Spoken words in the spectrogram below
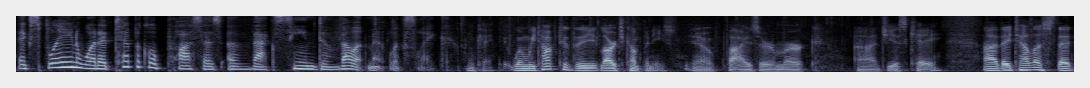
explain what a typical process of vaccine development looks like? Okay. When we talk to the large companies, you know, Pfizer, Merck, uh, GSK, uh, they tell us that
